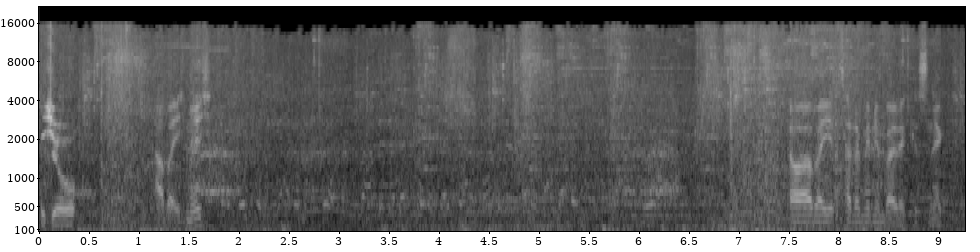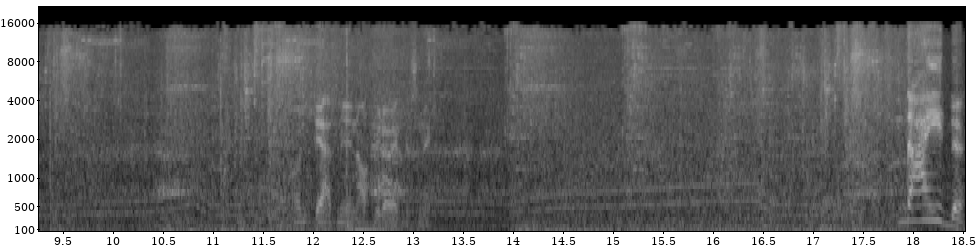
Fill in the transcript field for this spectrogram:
Ich auch. Aber ich nicht. Aber jetzt hat er mir den Ball weggesnackt. Und der hat mir den auch wieder weggesnackt. Nein!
